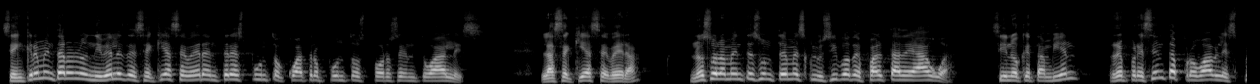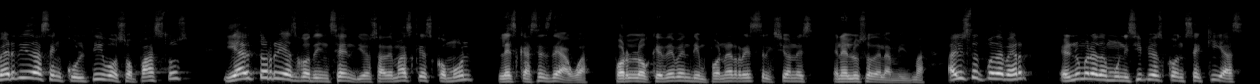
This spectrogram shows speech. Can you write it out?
se incrementaron los niveles de sequía severa en 3.4 puntos porcentuales. La sequía severa no solamente es un tema exclusivo de falta de agua, sino que también representa probables pérdidas en cultivos o pastos y alto riesgo de incendios, además que es común la escasez de agua, por lo que deben de imponer restricciones en el uso de la misma. Ahí usted puede ver el número de municipios con sequías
